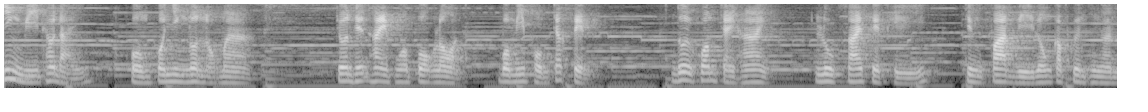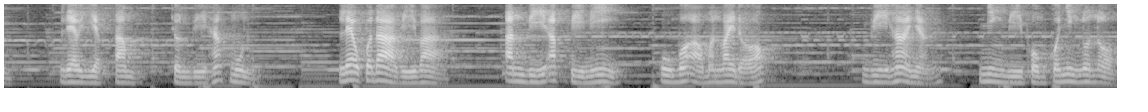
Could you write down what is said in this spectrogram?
ยิ่งวีเท่าใดผมก็ยิ่งล่นออกมา จนเห็นให้หัวโปกหลอดบ่มีผมจักเส้นด้วยความใจให้ายลูกซ้ายเศรษฐีจึงฟาดวีลงกับพื้นเฮือน แล้วเหยียบซ้ำจนวีหักมุนแล้วก็ด่าวีว่า อันวีอัพปีนี้กูบ่เอามันไว้ดอก วีห้าหยังยิ่งวีผมก็ยิ่งล่นออก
